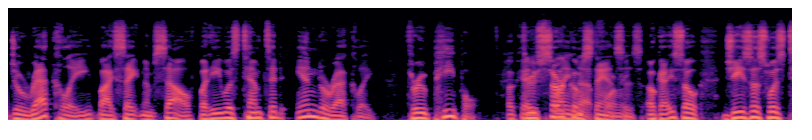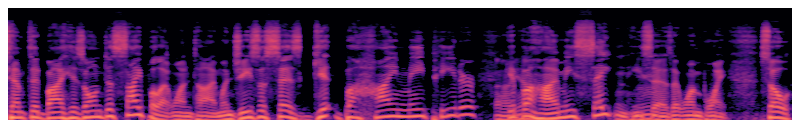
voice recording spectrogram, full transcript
directly by Satan himself, but he was tempted indirectly through people Okay, through explain that for me. circumstances. Okay, so Jesus was tempted by his own disciple at one time. When Jesus says, Get behind me, Peter, Oh, get behind me, Satan, Mm. he says at one point. So,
